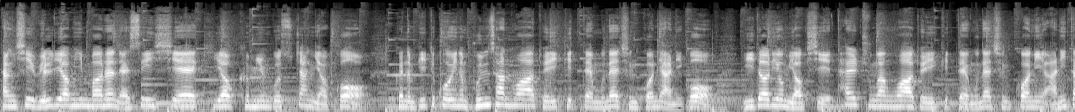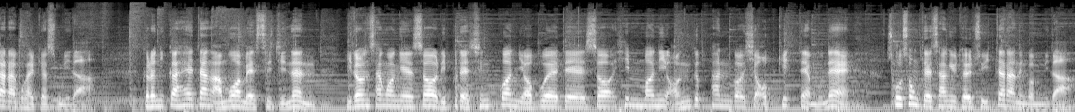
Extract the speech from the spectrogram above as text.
당시 윌리엄 힘머는 SEC의 기업 금융부 수장이었고 그는 비트코인은 분산화돼 있기 때문에 증권이 아니고 이더리움 역시 탈중앙화돼 있기 때문에 증권이 아니다라고 밝혔습니다. 그러니까 해당 암호화 메시지는 이런 상황에서 리플의 증권 여부에 대해서 힘머니 언급한 것이 없기 때문에 소송 대상이 될 수 있다라는 겁니다.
